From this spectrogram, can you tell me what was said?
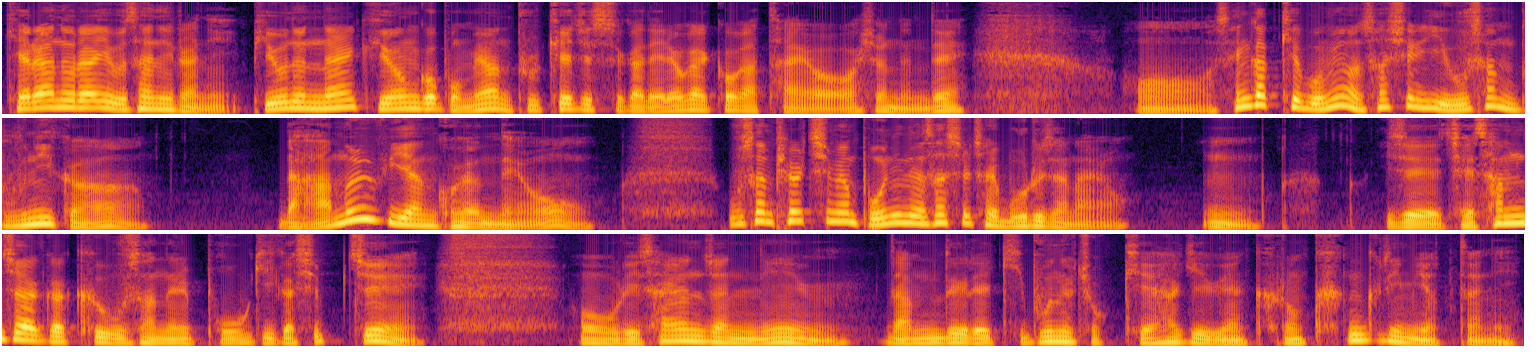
계란 후라이 우산이라니, 비 오는 날 귀여운 거 보면 불쾌지수가 내려갈 것 같아요. 하셨는데, 어, 생각해보면 사실 이 우산 무늬가 남을 위한 거였네요. 우산 펼치면 본인은 사실 잘 모르잖아요. 음. 이제 제 3자가 그 우산을 보기가 쉽지, 어, 우리 사연자님, 남들의 기분을 좋게 하기 위한 그런 큰 그림이었다니.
